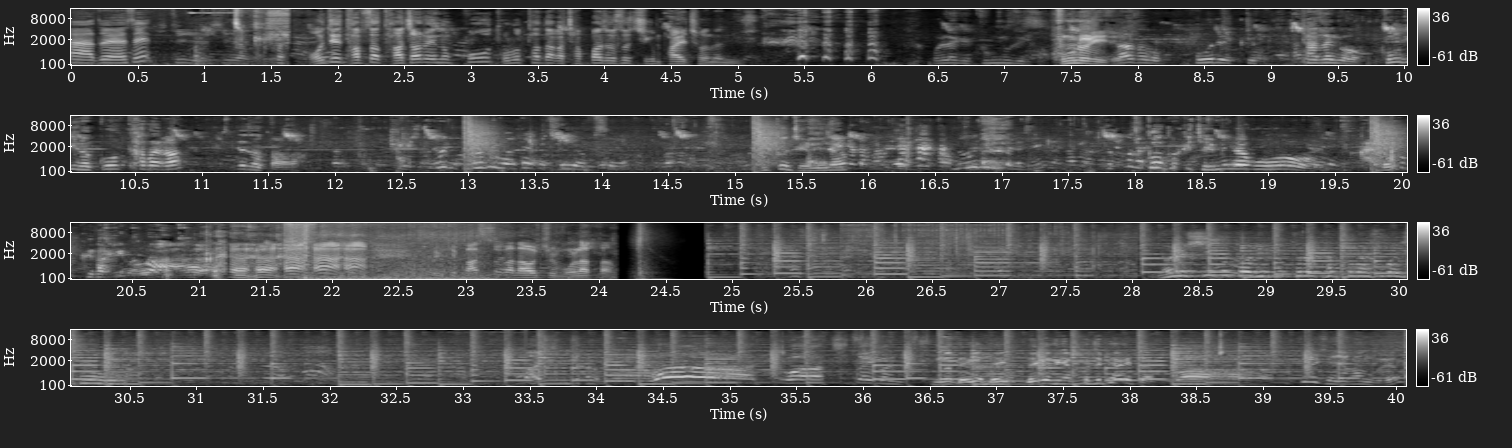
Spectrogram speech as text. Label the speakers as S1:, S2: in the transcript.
S1: 하나, 둘, 셋.
S2: 어제 답사 다 잘해놓고 도로 타다가 자빠져서 지금 발 저는 뉴스.
S3: 원래 그 국룰이 있어.
S2: 국룰이죠.
S3: 나도 보드 그 자전거 공기 넣고 타다가 찢어졌다.
S4: 노- 노는 영상이 재미없어요.
S3: 이건 재밌냐?
S4: 노는 건데?
S3: 그건 그렇게 재밌냐고. 아, 너도 그닥이구만.
S2: 이렇게 맛수가 나올 줄 몰랐다.
S5: 10시부터 리프트를 탑승할 수가 있어요.
S6: 와, 와, 진짜 이건. 너 내가, 내, 내가 그냥 편집해야겠다.
S3: 학교를 제작한 거예요?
